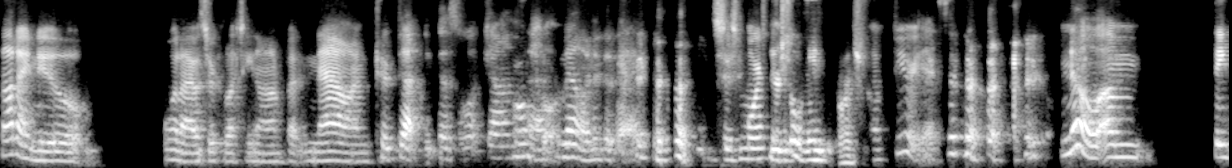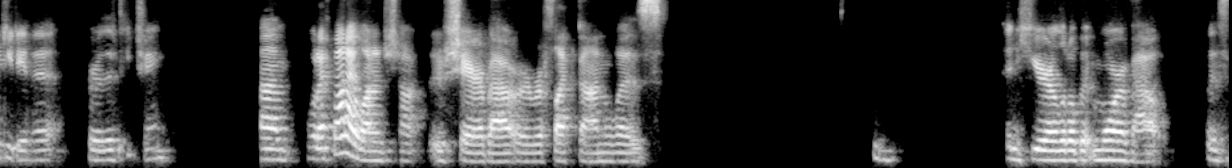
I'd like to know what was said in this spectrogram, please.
Thought I knew what I was reflecting on, but now I'm tripped up because of what John Oh, said. sorry. No, in a good way. There's more. You're things. so mean, aren't you? I'm furious. No, um, thank you, David, for the teaching. Um, what I thought I wanted to talk, or share about or reflect on was and hear a little bit more about was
